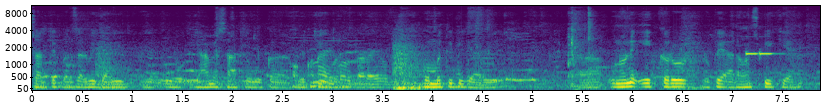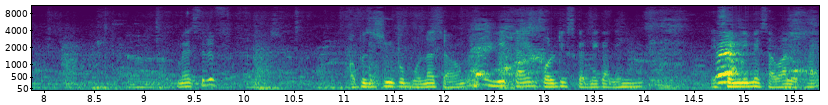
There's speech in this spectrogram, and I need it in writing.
शांति बाजार भी जारी वो यहाँ में सात लोगों का मृत्यु हुआ है गोमती भी जा रही है अ, उन्होंने एक करोड़ रुपए अनाउंस भी किया है अ, मैं सिर्फ अपोजिशन को बोलना चाहूँगा कि ये टाइम पॉलिटिक्स करने का नहीं है। असेंबली में सवाल उठाए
